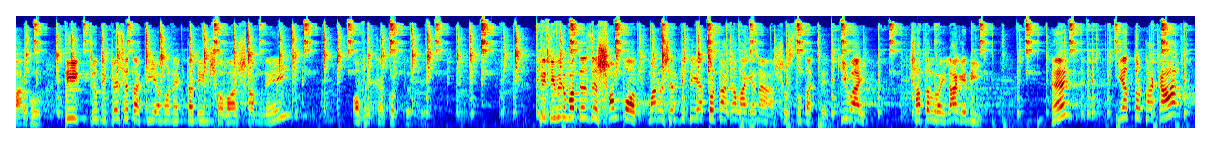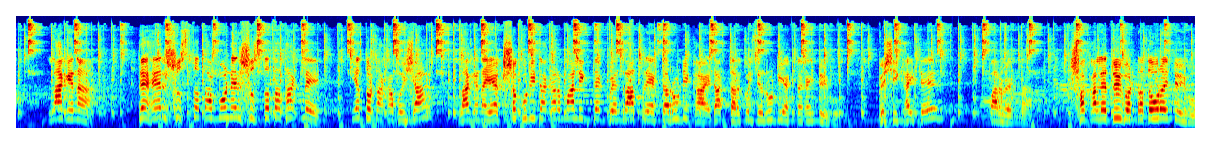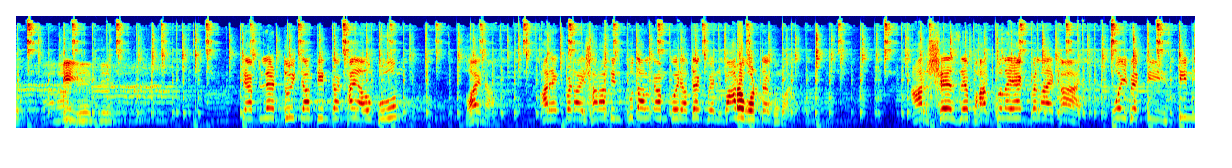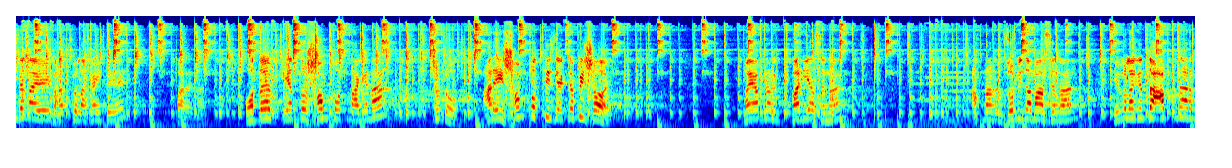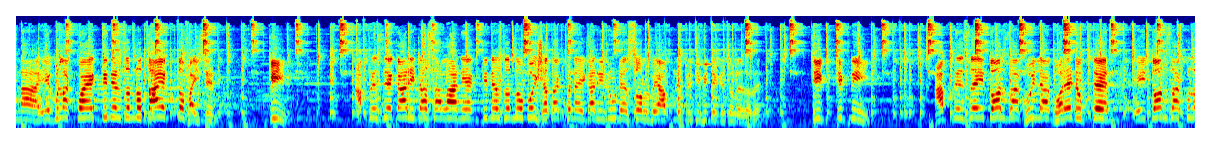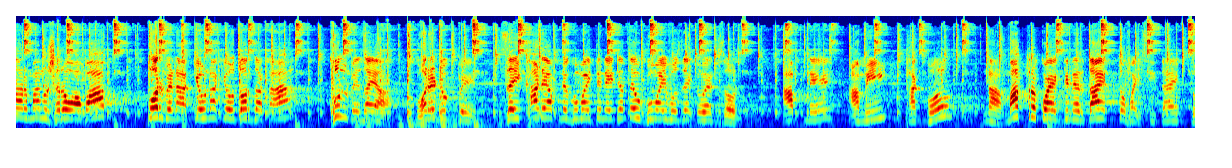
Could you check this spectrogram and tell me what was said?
পারব। ঠিক যদি বেঁচে থাকি, এমন একটা দিন সবার সামনেই অপেক্ষা করতেছে। পৃথিবীর মধ্যে যে সম্পদ, মানুষের কিন্তু এত টাকা লাগে না সুস্থ থাকতে। কি ভাই? সাতল ভাই, লাগেনি? হ্যাঁ? এত টাকা লাগে না। দেহের সুস্থতা, মনের সুস্থতা থাকলে এত টাকা পয়সা লাগে না। একশো কোটি টাকার মালিক দেখবেন, রাত্রে একটা রুটি খায়। ডাক্তার কইছে, রুটি একটা খাইতে হইব। বেশি খাইতে পারবেন না। সকালে দুই ঘণ্টা দৌড়াইতে হইব। কি? ট্যাবলেট দুইটা তিনটা খায়াও ঘুম হয় না। আর এক বেড়ায় সারাদিন কুদাল কাম কইরা দেখবেন বারো ঘণ্টা ঘুমায়। আর সে যে ভাতগুলা এক বেলায় খায় ওই ব্যক্তি তিন বেলায় এই ভাতগুলা খাইতে পারে না। অতএব এত সম্পদ লাগে না ছোট। আর এই সম্পত্তি যে একটা বিষয় ভাই আপনার বাড়ি আছে না? আপনার জমি জমা আছে না? এগুলা কিন্তু আপনার না, এগুলা কয়েকদিনের জন্য দায়িত্ব পাইছেন। কি? আপনি যে গাড়িটা চালান, একদিনের জন্য পয়সা থাকবে না, এই গাড়ি রুটে চলবে, আপনি পৃথিবী থেকে চলে যাবেন। ঠিক ঠিক নেই। আপনি যেই দরজা খুইলা ঘরে ঢুকতেন, এই দরজা খোলার মানুষেরও অভাব পড়বে না। কেউ না কেউ দরজাটা খুলবে যায়া, ঘরে ঢুকবে। যেই খাটে আপনি ঘুমাইতেন, এইটাতেও ঘুমাইবো যে কেউ একজন। আপনি, আমি থাকব না, মাত্র কয়েকদিনের দায়িত্ব পাইছি, দায়িত্ব।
